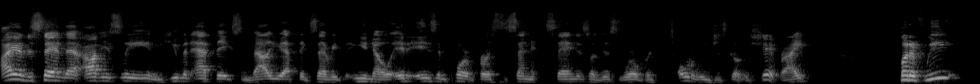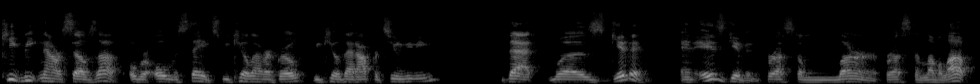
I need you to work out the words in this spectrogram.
I understand that obviously in human ethics and value ethics, everything, you know, it is important for us to send standards or this world would totally just go to shit, right? But if we keep beating ourselves up over old mistakes, we kill our growth, we kill that opportunity that was given and is given for us to learn, for us to level up.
